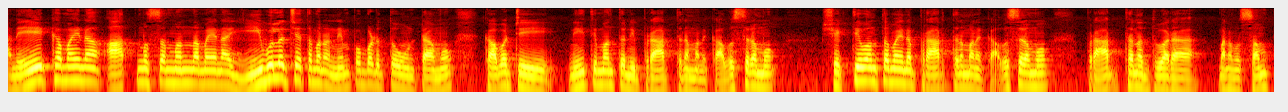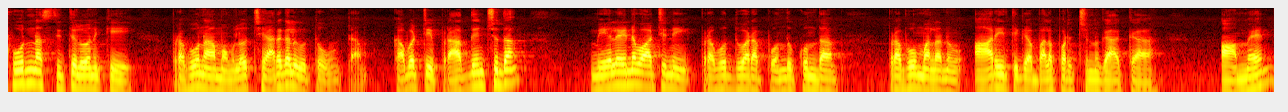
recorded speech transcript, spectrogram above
అనేకమైన ఆత్మ సంబంధమైన ఈవుల చేత మనం నింపబడుతూ ఉంటాము. కాబట్టి నీతిమంతుని ప్రార్థన మనకు అవసరము. శక్తివంతమైన ప్రార్థన మనకు అవసరము. ప్రార్థన ద్వారా మనము సంపూర్ణ స్థితిలోనికి ప్రభునామంలో చేరగలుగుతూ ఉంటాం కాబట్టి ప్రార్థించుదాం. మేలైన వాటిని ప్రభు ద్వారా పొందుకుందాం. ప్రభు మనను ఆ రీతిగా బలపరచునుగాక. ఆమెన్.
